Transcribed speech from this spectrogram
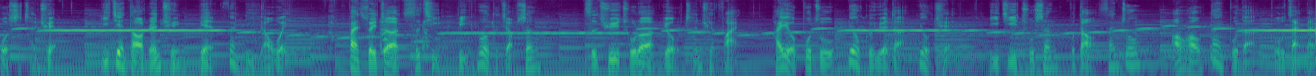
或是成犬，一见到人群便奋力摇尾，伴随着此起彼落的叫声。此区除了有成犬外，还有不足六个月的幼犬。以及出生不到三周、嗷嗷待哺的狗仔们。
